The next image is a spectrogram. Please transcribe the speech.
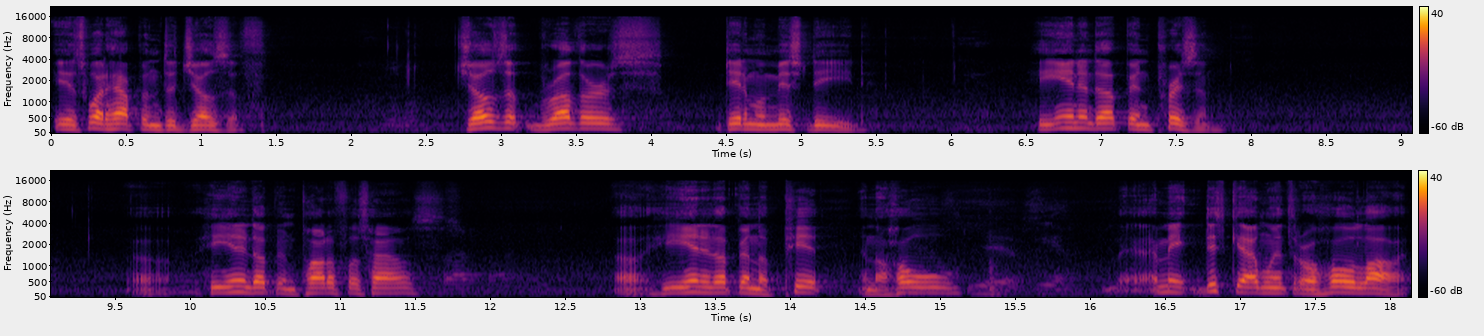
is what happened to Joseph. Joseph's brothers did him a misdeed. He ended up in prison. Uh, he ended up in Potiphar's house. Uh, he ended up in a pit, in a hole. I mean, this guy went through a whole lot.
